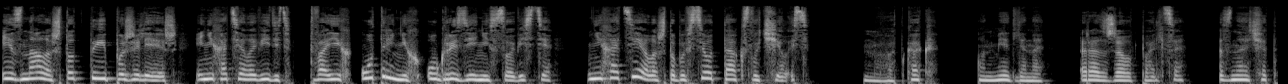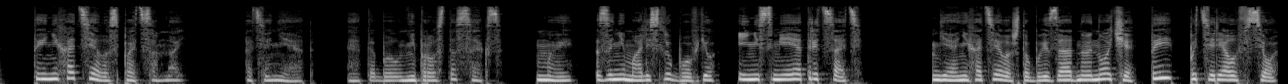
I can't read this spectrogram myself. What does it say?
И знала, что ты пожалеешь, и не хотела видеть твоих утренних угрызений совести. Не хотела, чтобы все так случилось. Вот как? Он медленно, Разжал пальцы. «Значит, ты не хотела спать со мной?» Хотя нет, это был не просто секс. Мы занимались любовью, и не смей отрицать. Я не хотела, чтобы из-за одной ночи ты потерял все,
